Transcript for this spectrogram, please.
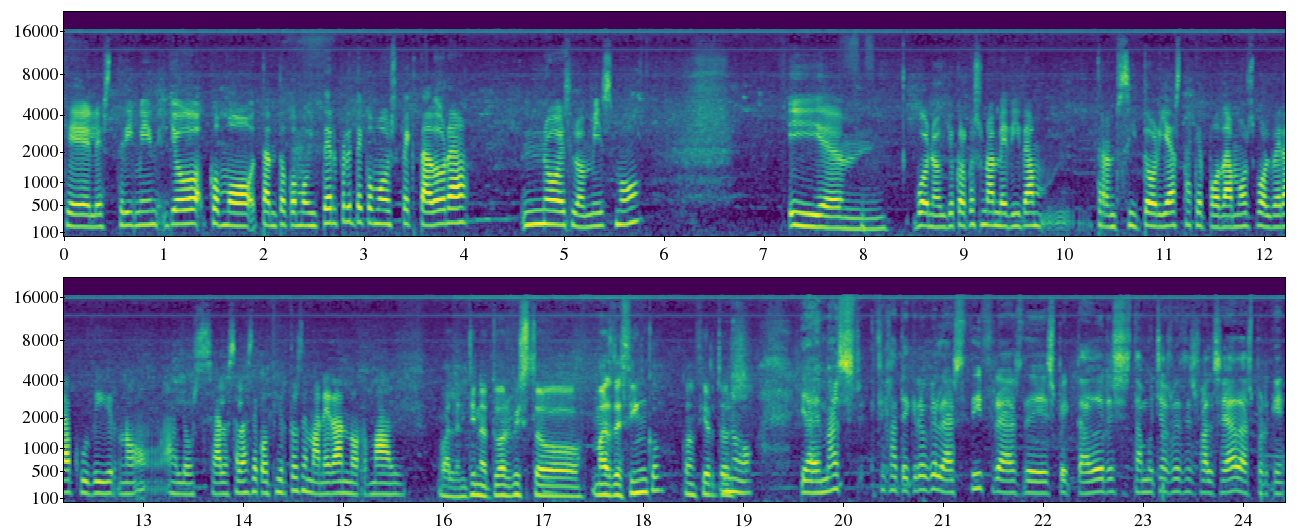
que el streaming, yo como tanto como intérprete como espectadora, no es lo mismo y em, bueno, yo creo que es una medida transitoria hasta que podamos volver a acudir ¿no? a, los, a las salas de conciertos de manera normal. Valentina, ¿tú has visto más de cinco conciertos? No, y además, fíjate, creo que las cifras de espectadores están muchas veces falseadas porque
